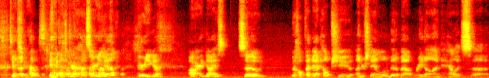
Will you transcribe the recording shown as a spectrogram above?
Test your house. Test your house. There you go. There you go. All right, guys. So we hope that that helps you understand a little bit about radon, how it's uh,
